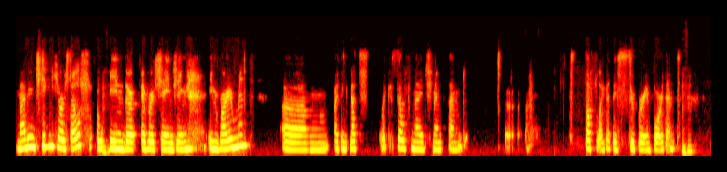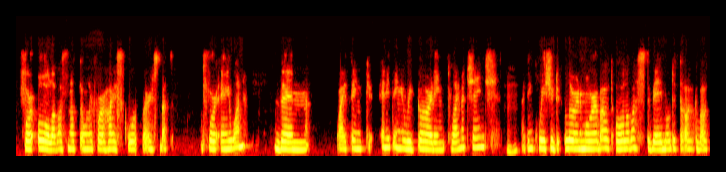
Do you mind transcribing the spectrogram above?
managing yourself mm-hmm. in the ever changing environment um, I think that's like self management and uh, stuff like that is super important mm-hmm. for all of us, not only for high schoolers, but for anyone. Then I think anything regarding climate change, mm-hmm. I think we should learn more about all of us to be able to talk about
